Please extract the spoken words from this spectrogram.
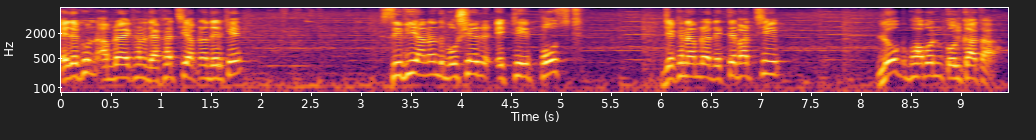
এ দেখুন, আমরা এখানে দেখাচ্ছি আপনাদেরকে, সিভি আনন্দ বোসের একটি পোস্ট, যেখানে আমরা দেখতে পাচ্ছি, লোকভবন কলকাতা।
